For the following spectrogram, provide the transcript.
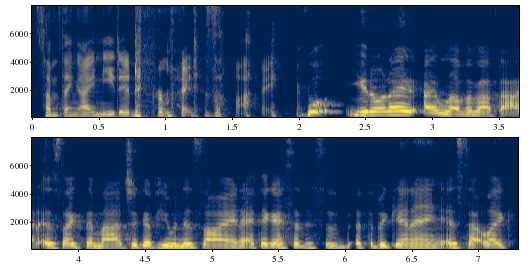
something I needed for my design. Well, you know what I, I love about that is like the magic of human design. I think I said this at the beginning is that like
